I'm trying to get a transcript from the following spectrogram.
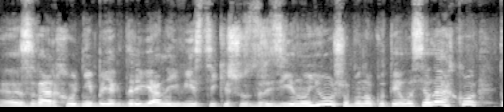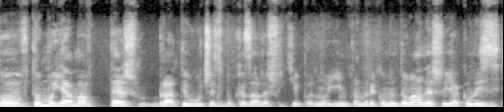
е, зверху, ніби як дерев'яний віз, тільки що з резиною, щоб воно котилося легко. То в тому я мав теж брати участь, бо казали, що типу, ну, їм там рекомендували, що я колись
